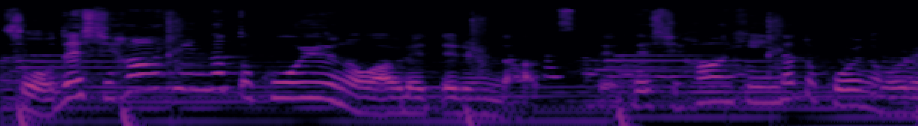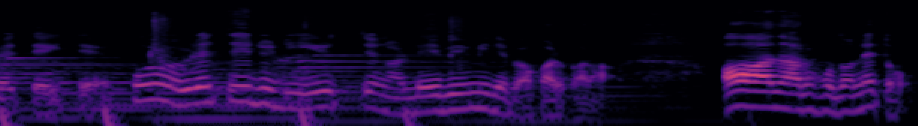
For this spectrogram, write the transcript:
そう。で、市販品だとこういうのが売れてるんだ、つって。で、市販品だとこういうのが売れていて、こういうの売れている理由っていうのはレビュー見ればわかるから、ああ、なるほどね、と。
